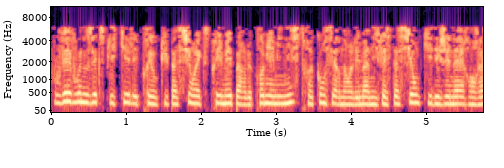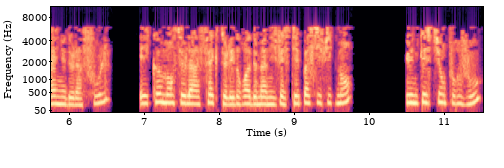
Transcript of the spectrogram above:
Pouvez-vous nous expliquer les préoccupations exprimées par le Premier ministre concernant les manifestations qui dégénèrent en règne de la foule? Et comment cela affecte les droits de manifester pacifiquement? Une question pour vous,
